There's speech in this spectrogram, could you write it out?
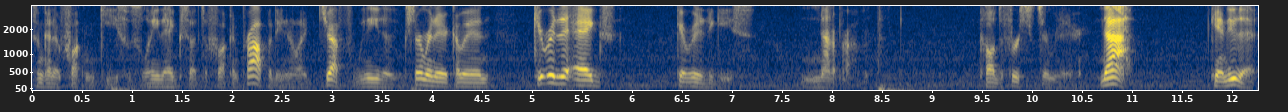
some kind of fucking geese was laying eggs at the fucking property. And they're like, Jeff, we need an exterminator to come in, get rid of the eggs, get rid of the geese. Not a problem. Called the first exterminator. Nah, can't do that.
